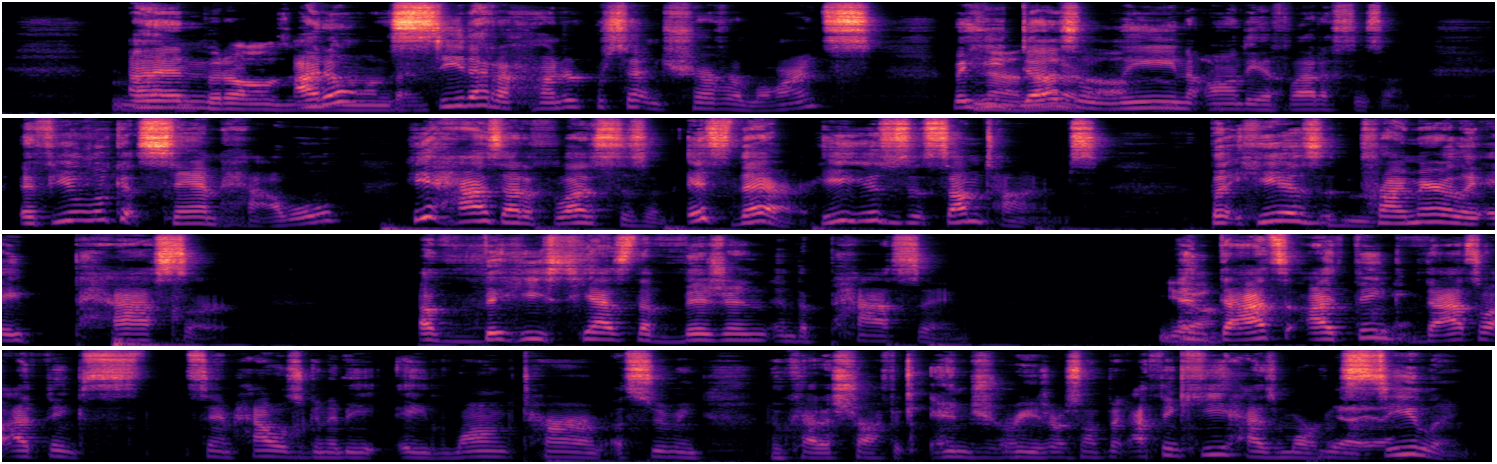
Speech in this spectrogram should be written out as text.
Right, and I eggs in one don't see that 100% in Trevor Lawrence, but he No, does lean on the athleticism. If you look at Sam Howell, he has that athleticism. It's there. He uses it sometimes, but he is Mhm. primarily a passer. A vi- he, he has the vision and the passing. Yeah, And that's I think Yeah. that's what I think Sam Howell is going to be a long term, assuming no catastrophic injuries or something. I think he has more of a Yeah, yeah. ceiling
